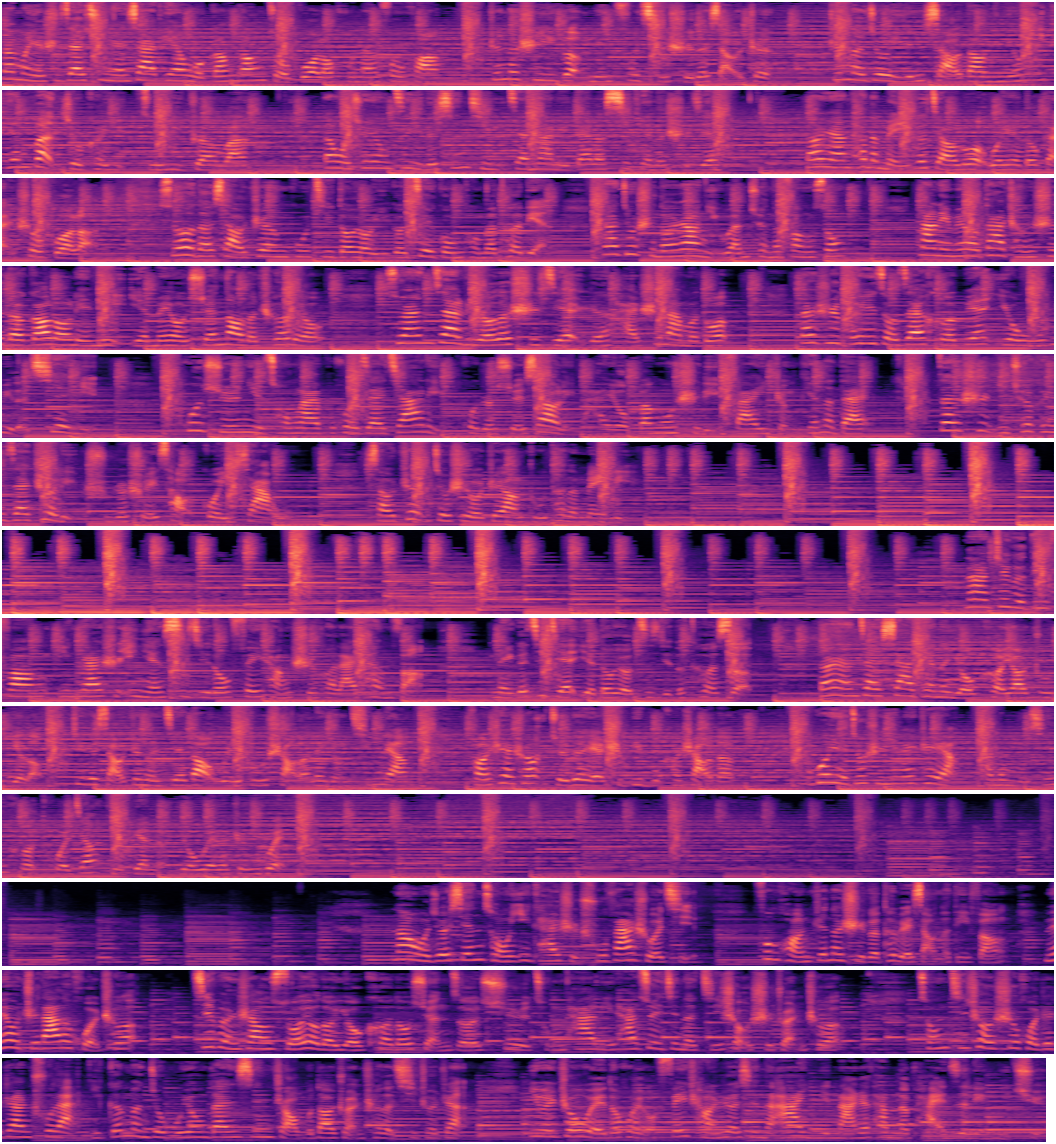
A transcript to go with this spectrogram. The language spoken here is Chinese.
那么也是在去年夏天，我刚刚走过了湖南凤凰，真的是一个名副其实的小镇，真的就已经小到你用一天半就可以足以转完。但我却用自己的心情在那里待了四天的时间，当然，它的每一个角落我也都感受过了。所有的小镇估计都有一个最共同的特点，那就是能让你完全的放松。那里没有大城市的高楼林立，也没有喧闹的车流。虽然在旅游的时节人还是那么多，但是可以走在河边又无比的惬意。或许你从来不会在家里或者学校里还有办公室里发一整天的呆。但是你却可以在这里数着水草过一下午，小镇就是有这样独特的魅力。那这个地方应该是一年四季都非常适合来探访，每个季节也都有自己的特色。当然，在夏天的游客要注意了，这个小镇的街道唯独少了那种清凉。防晒霜绝对也是必不可少的，不过也就是因为这样，它的母亲河沱江也变得尤为的珍贵。那我就先从一开始出发说起，凤凰真的是个特别小的地方，没有直达的火车。基本上所有的游客都选择去从它离它最近的吉首市转车。从吉首市火车站出来，你根本就不用担心找不到转车的汽车站，因为周围都会有非常热心的阿姨拿着他们的牌子领你去。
